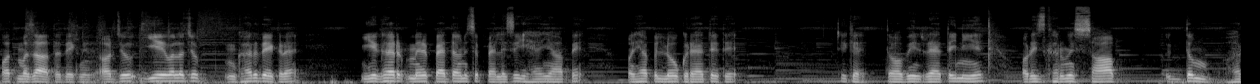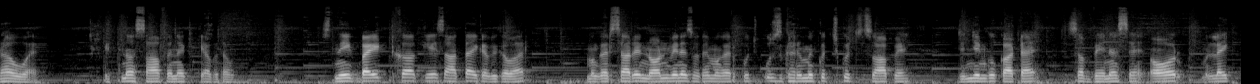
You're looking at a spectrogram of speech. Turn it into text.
बहुत मज़ा आता है देखने में। और जो ये वाला जो घर देख रहा है, ये घर मेरे पैदा होने से पहले से ही है यहाँ पे, और यहाँ पे लोग रहते थे। ठीक है तो अभी रहते ही नहीं है। और इस घर में सांप एकदम भरा हुआ है। इतना साफ़ है ना क्या बताऊँ। स्नैक बाइट का केस आता है कभी कभार मगर सारे नॉन वेनस होते हैं, मगर कुछ उस घर में कुछ कुछ सांप है जिन जिनको काटा है, सब वेनस है और लाइक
